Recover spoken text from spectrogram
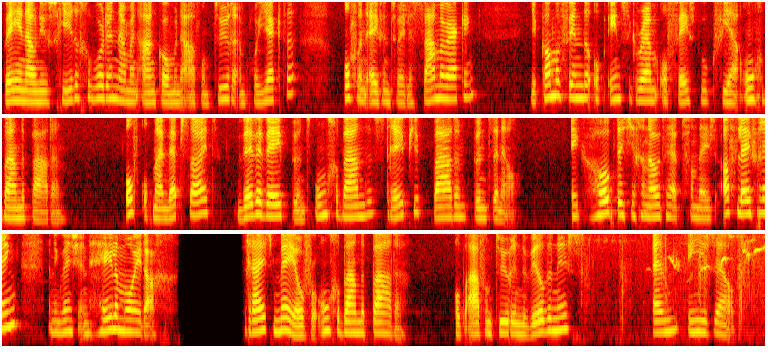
Ben je nou nieuwsgierig geworden naar mijn aankomende avonturen en projecten of een eventuele samenwerking? Je kan me vinden op Instagram of Facebook via Ongebaande Paden. Of op mijn website www.ongebaande-paden.nl. Ik hoop dat je genoten hebt van deze aflevering en ik wens je een hele mooie dag. Reis mee over ongebaande paden, op avontuur in de wildernis en in jezelf.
